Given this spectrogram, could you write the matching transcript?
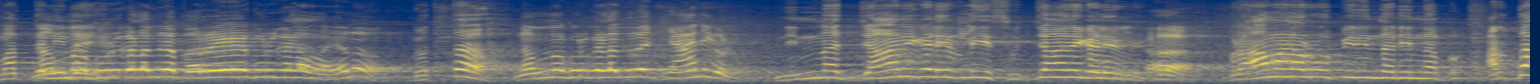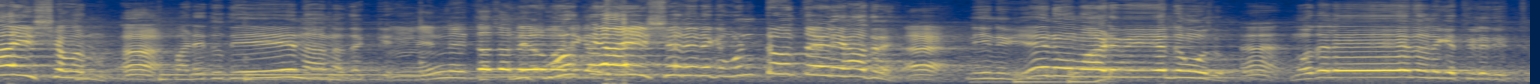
ಮತ್ತೆ ನಮ್ಮ ನಿನ್ನೆ- ಗುರುಗಳಂದ್ರೆ ಬರೇ ಗುರುಗಳಲ್ಲ ಏನು? ಗೊತ್ತಾ? ನಮ್ಮ ಗುರುಗಳಂದ್ರೆ ಜ್ಞಾನಿಗಳು. ನಿನ್ನ ಜ್ಞಾನಿಗಳಿರ್ಲಿ ಸುಜ್ಞಾನಿಗಳಿರ್ಲಿ ಬ್ರಾಹ್ಮಣ ರೂಪಿನಿಂದ ನಿನ್ನ ಅರ್ಧಾಯುಷ್ಯವನ್ನು ಪಡೆದುದೇ ನಾನು ಅದಕ್ಕೆ. ಆಯುಷ್ಯ ನಿನಗೆ ಉಂಟು ಅಂತ ಹೇಳಿ ಆದ್ರೆ ನೀನು ಏನು ಮಾಡುವೆ ಎನ್ನುವುದು ಮೊದಲೇ ನನಗೆ ತಿಳಿದಿತ್ತು.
